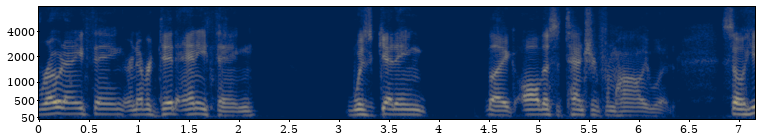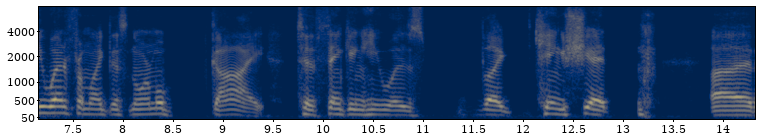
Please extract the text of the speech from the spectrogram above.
wrote anything or never did anything was getting like all this attention from Hollywood. So he went from like this normal guy to thinking he was like king shit. uh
